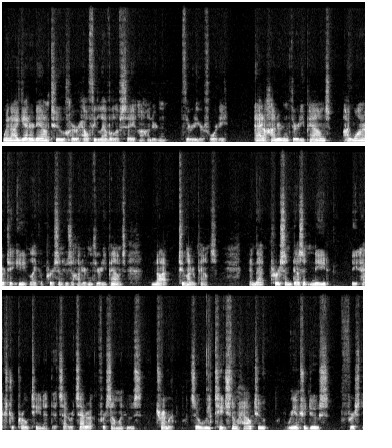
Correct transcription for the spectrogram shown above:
When I get her down to her healthy level of, say, 130 or 40, at 130 pounds, I want her to eat like a person who's 130 pounds, not 200 pounds. And that person doesn't need the extra protein, et cetera, et cetera, for someone who's trimmer. So we teach them how to reintroduce first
